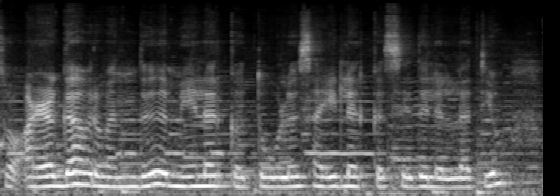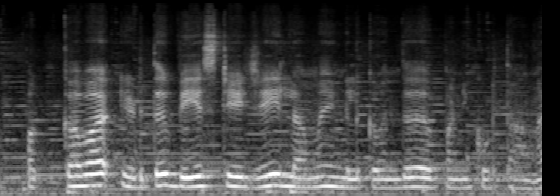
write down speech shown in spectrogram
ஸோ அழகாக அவர் வந்து மேலே இருக்க தோல் சைடில் இருக்க செதில் எல்லாத்தையும் பக்காவாக எடுத்து வேஸ்டேஜே இல்லாமல் எங்களுக்கு வந்து பண்ணி கொடுத்தாங்க.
